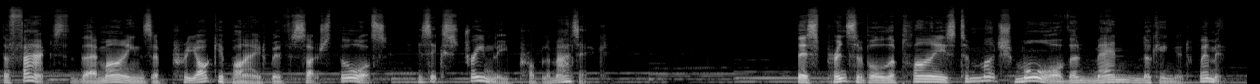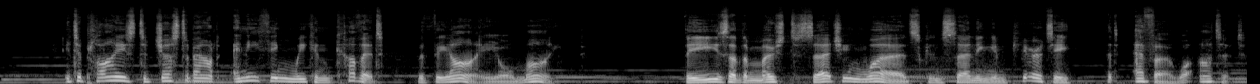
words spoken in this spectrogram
the fact that their minds are preoccupied with such thoughts is extremely problematic. This principle applies to much more than men looking at women. It applies to just about anything we can covet with the eye or mind. These are the most searching words concerning impurity that ever were uttered.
